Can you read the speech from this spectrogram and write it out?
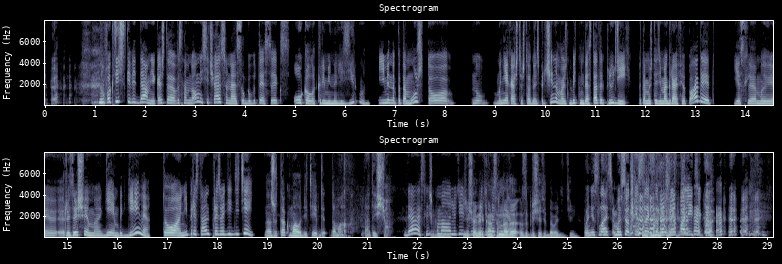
Ну, фактически ведь да. Мне кажется, в основном и сейчас у нас ЛГБТ-секс около криминализирован. Именно потому, что ну, мне кажется, что одной из причин может быть недостаток людей, потому что демография падает. Если мы разрешим геям быть геями, то они перестанут производить детей. У нас же так мало детей в домах. Надо еще. Да, слишком мало людей. Еще американцам надо запрещать отдавать детей. Понеслась. Мы все-таки сексом пришли в политику.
